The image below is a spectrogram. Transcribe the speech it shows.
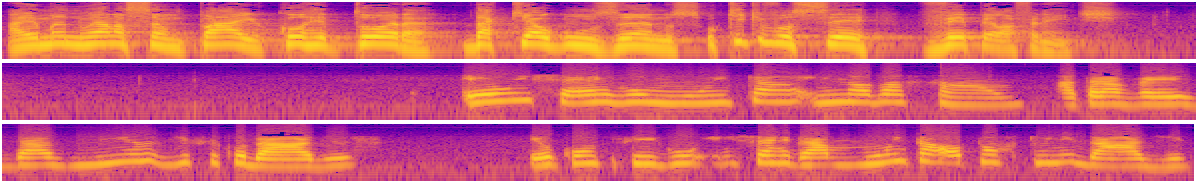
a Emanuela Sampaio, corretora, daqui a alguns anos? O que, que você vê pela frente? Eu enxergo muita inovação através das minhas dificuldades. Eu consigo enxergar muita oportunidade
